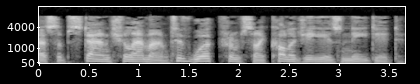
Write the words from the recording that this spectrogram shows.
A substantial amount of work from psychology is needed.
